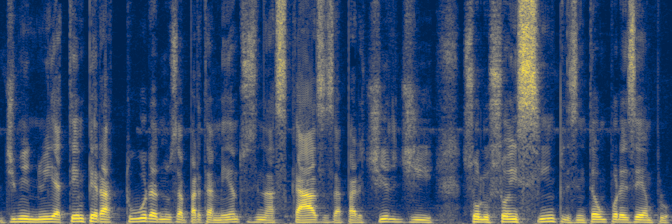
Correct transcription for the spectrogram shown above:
diminuir a temperatura nos apartamentos e nas casas a partir de soluções simples. Então, por exemplo,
